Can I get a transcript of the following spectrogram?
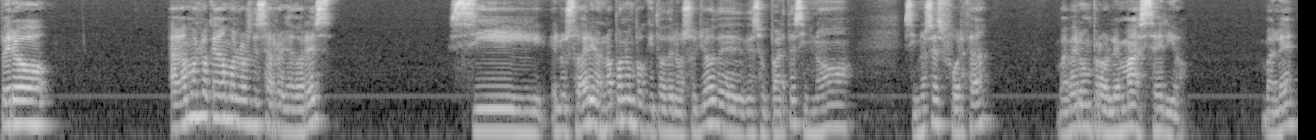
pero hagamos lo que hagamos los desarrolladores, si el usuario no pone un poquito de lo suyo, de, su parte, si no, si no se esfuerza, va a haber un problema serio. ¿vale?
